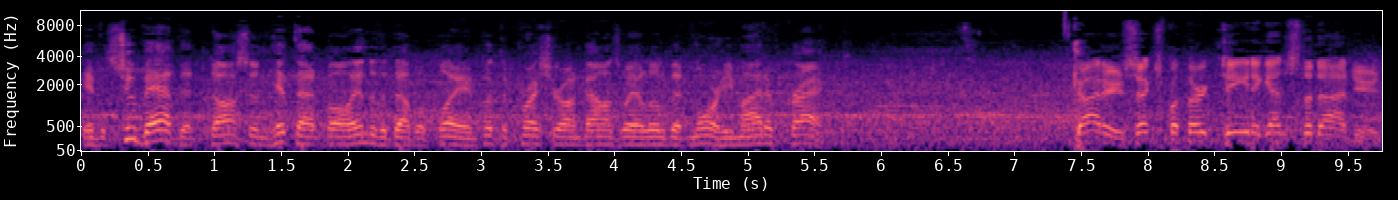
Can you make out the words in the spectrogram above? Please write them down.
If it's too bad that Dawson hit that ball into the double play and put the pressure on Valenzuela a little bit more, he might have cracked. Carter 6 for 13 against the Dodgers.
